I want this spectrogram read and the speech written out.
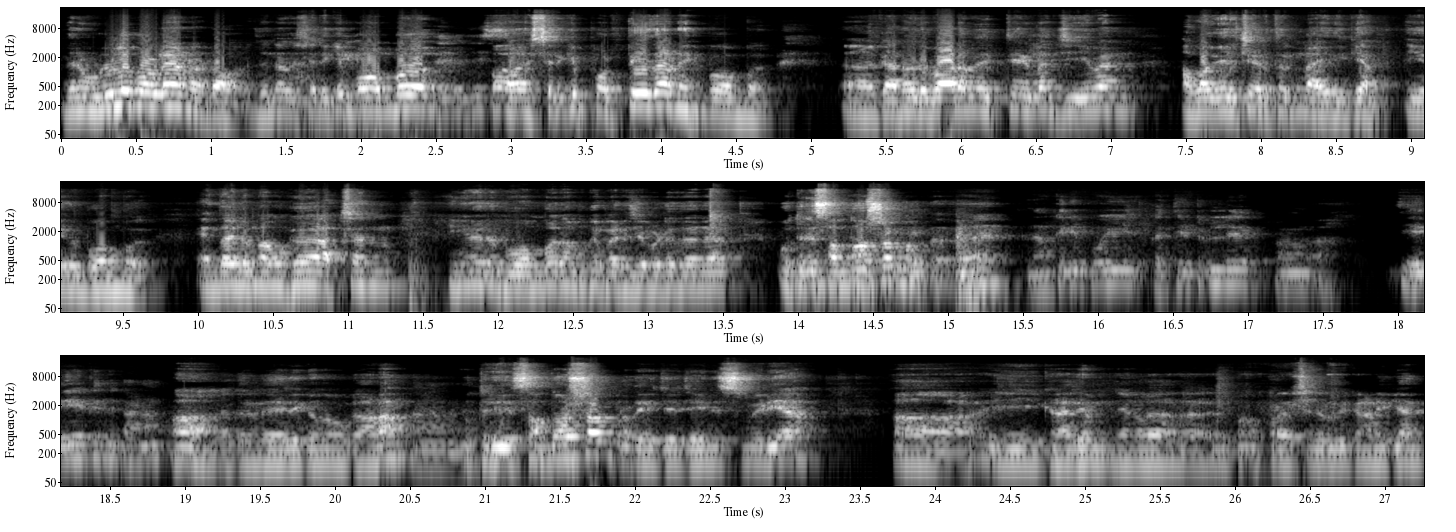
ഇതിന് ഉള്ളു പൊള്ളയാണ് കേട്ടോ. ഇതിന് ശരിക്കും ബോംബ് ശരിക്കും പൊട്ടിയതാണ് ഈ ബോംബ്. കാരണം ഒരുപാട് വ്യക്തികളുടെ ജീവൻ അപകരിച്ചെടുത്തിട്ടുണ്ടായിരിക്കാം ഈ ഒരു ബോംബ്. എന്തായാലും നമുക്ക് അച്ഛൻ ഇങ്ങനെ ഒരു ബോംബ് നമുക്ക് പരിചയപ്പെട്ടതിന് ഒത്തിരി സന്തോഷം? നമുക്കിനി പോയി കത്തീഡ്രലിലെ ഏരിയ ഒക്കെ കാണാം. ആ കത്തീഡ്രലിലെ ഏരിയ ഒക്കെ നമുക്ക് കാണാം. ഒത്തിരി സന്തോഷം. പ്രത്യേകിച്ച് ജൈനിസ് മീഡിയ ഈ കാര്യം ഞങ്ങൾ പ്രേക്ഷകർക്ക് കാണിക്കാൻ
